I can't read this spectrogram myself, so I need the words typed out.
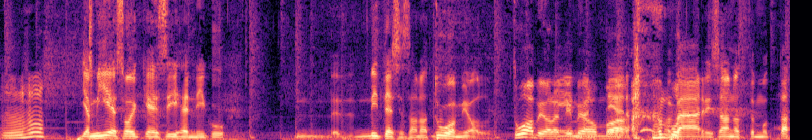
Mm-hmm. Ja mies oikein siihen niinku, miten se sanoo, tuomiolle. Tuomiolle En nimenomaan. tiedä. On väärin sanottu, mutta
